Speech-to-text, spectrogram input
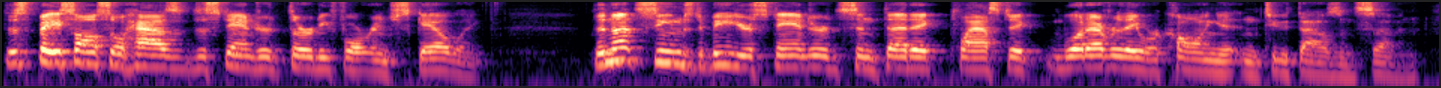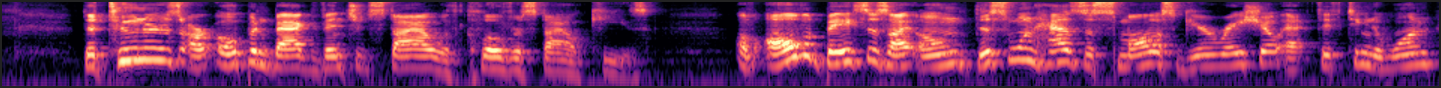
This bass also has the standard 34 inch scale length. The nut seems to be your standard synthetic, plastic, whatever they were calling it in 2007. The tuners are open back vintage style with clover style keys. Of all the basses I own, this one has the smallest gear ratio at 15 to 1.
